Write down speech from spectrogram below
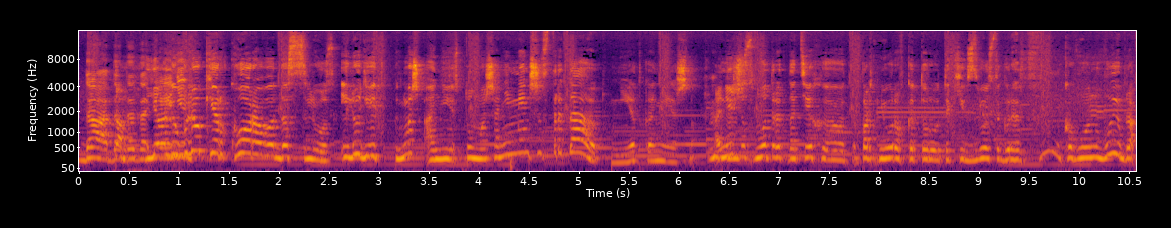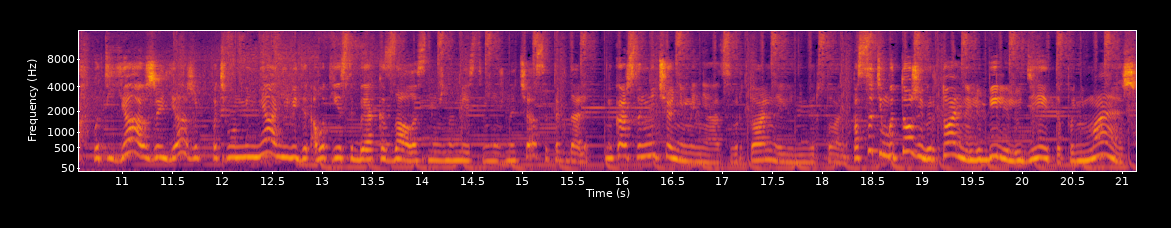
Да, да, Там, да, да. Я И они- люблю Киркорова до слез. И люди ведь, понимаешь, они, думаешь, они меньше страдают? Нет, конечно. Мгм. Они еще смотрят на тех э, партнеров, которые таких звезд, и говорят, фу, кого он выбрал. Вот я же, я же, почему он меня не видит? А вот если бы я оказалась в нужном месте в нужный час и так далее. Мне кажется, ничего не меняется, виртуально или не виртуально. По сути, мы тоже виртуально любили людей, ты понимаешь?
